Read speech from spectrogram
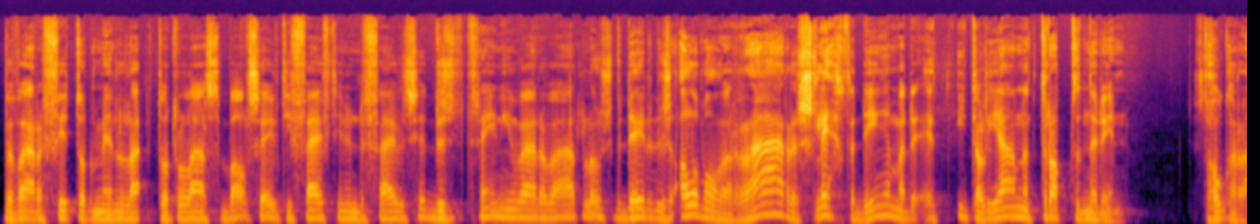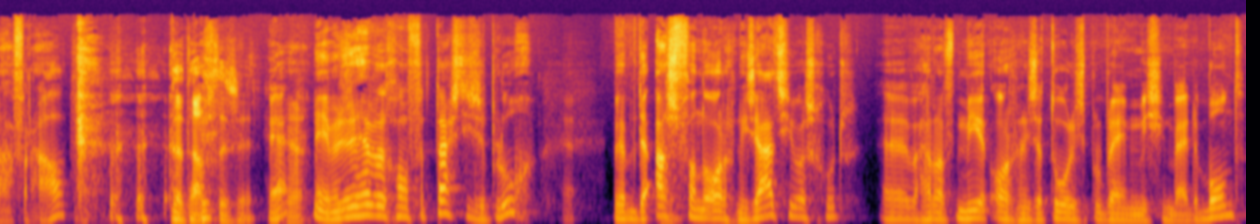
We waren fit tot, tot de laatste bal, 17, 15 en de 75. Dus de trainingen waren waardeloos. We deden dus allemaal rare, slechte dingen, maar de Italianen trapten erin. Dat is toch ook een raar verhaal? Dat dachten ze. Ja? Ja. Nee, maar dus hebben we gewoon een fantastische ploeg. We hebben de as van de organisatie was goed. Eh, we hadden meer organisatorische problemen misschien bij de bond.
